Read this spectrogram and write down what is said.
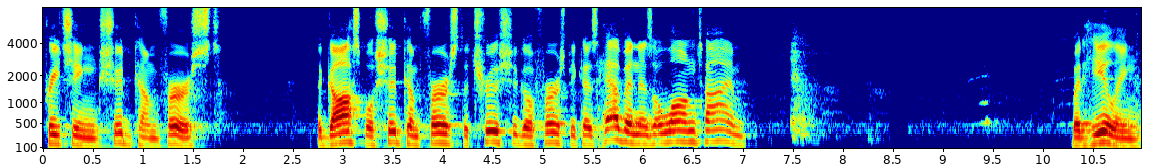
preaching should come first. The gospel should come first. The truth should go first because heaven is a long time. But healing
